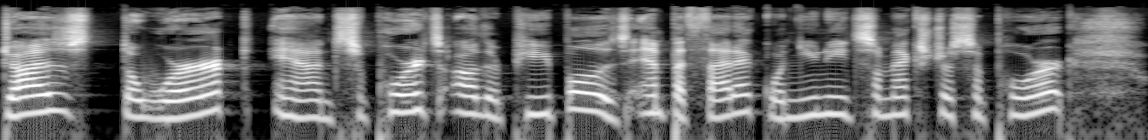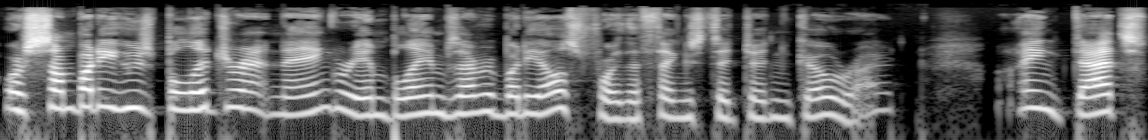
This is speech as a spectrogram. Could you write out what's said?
does the work and supports other people, is empathetic when you need some extra support, or somebody who's belligerent and angry and blames everybody else for the things that didn't go right. I think that's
